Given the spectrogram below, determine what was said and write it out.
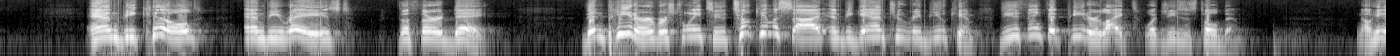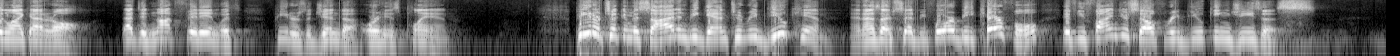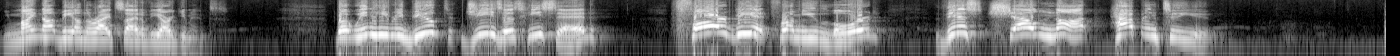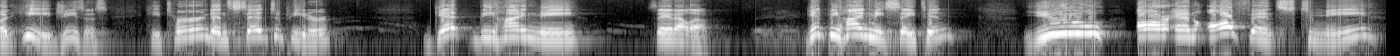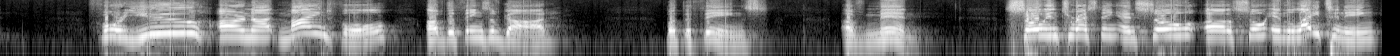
and be killed and be raised the third day. Then Peter, verse 22, took him aside and began to rebuke him. Do you think that Peter liked what Jesus told them? No, he didn't like that at all. That did not fit in with Peter's agenda or his plan. Peter took him aside and began to rebuke him. And as I've said before, be careful if you find yourself rebuking Jesus. You might not be on the right side of the argument. But when he rebuked Jesus, he said, Far be it from you, Lord, this shall not happen to you. But he, Jesus, he turned and said to Peter, Get behind me. Say it out loud. Get behind me, Satan. You are an offense to me, for you are not mindful of the things of God, but the things of men. So interesting and so, uh, so enlightening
